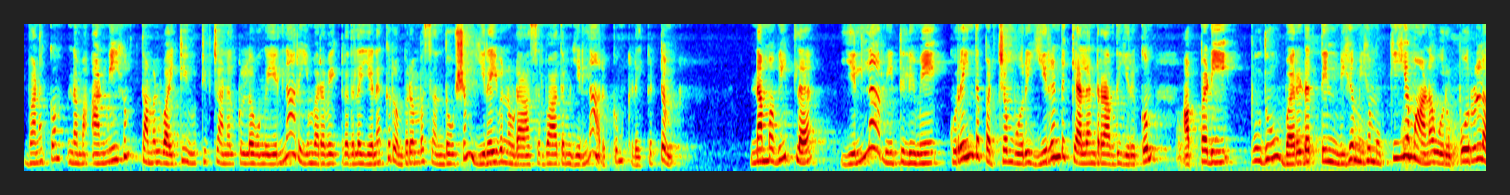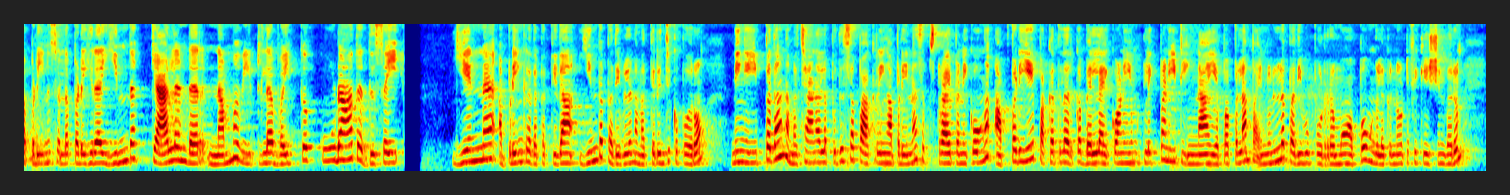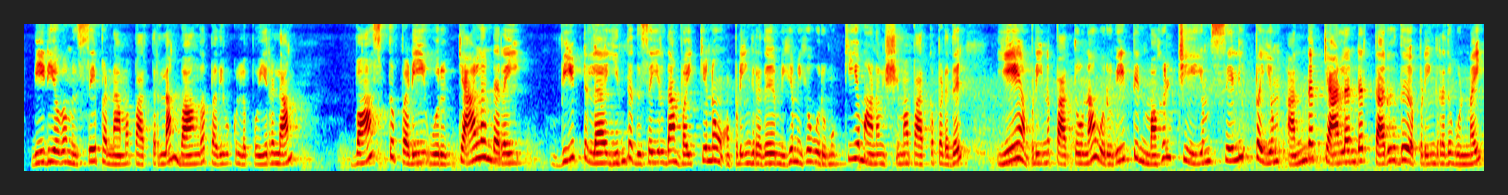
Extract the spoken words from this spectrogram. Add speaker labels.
Speaker 1: வணக்கம். நம்ம ஆன்மீகம் தமிழ் வைட்டி யூடியூப் சேனல்குள்ளே உங்கள் எல்லாரையும் வரவேற்கிறதுல எனக்கு ரொம்ப ரொம்ப சந்தோஷம். இறைவனோட ஆசிர்வாதம் எல்லாருக்கும் கிடைக்கட்டும். நம்ம வீட்டில் எல்லா வீட்டிலையுமே குறைந்தபட்சம் ஒரு இரண்டு கேலண்டராவது இருக்கும். அப்படி புது வருடத்தின் மிக மிக முக்கியமான ஒரு பொருள் அப்படின்னு சொல்லப்படுகிற இந்த கேலண்டர் நம்ம வீட்டில் வைக்கக்கூடாத திசை என்ன அப்படிங்கிறத பற்றி தான் இந்த பதிவில் நம்ம தெரிஞ்சுக்க போகிறோம் நீங்கள் இப்போ தான் நம்ம சேனலை புதுசாக பார்க்குறீங்க அப்படின்னா சப்ஸ்கிரைப் பண்ணிக்கோங்க. அப்படியே பக்கத்தில் இருக்க பெல் ஐக்கானையும் கிளிக் பண்ணிட்டீங்கன்னா எப்பப்பெல்லாம் பயனுள்ள பதிவு போடுறோமோ அப்போ உங்களுக்கு நோட்டிஃபிகேஷன் வரும். வீடியோவை மிஸ்ஸே பண்ணாமல் பார்த்துடலாம் வாங்க பதிவுக்குள்ளே போயிடலாம் வாஸ்துப்படி ஒரு கேலண்டரை வீட்டில் இந்த திசையில் தான் வைக்கணும் அப்படிங்கிறது மிக மிக ஒரு முக்கியமான விஷயமாக பார்க்கப்படுது. ஏன் அப்படின்னு பார்த்தோன்னா ஒரு வீட்டின் மகிழ்ச்சியையும் செழிப்பையும் அந்த கேலண்டர் தருது அப்படிங்கிறது உண்மை.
